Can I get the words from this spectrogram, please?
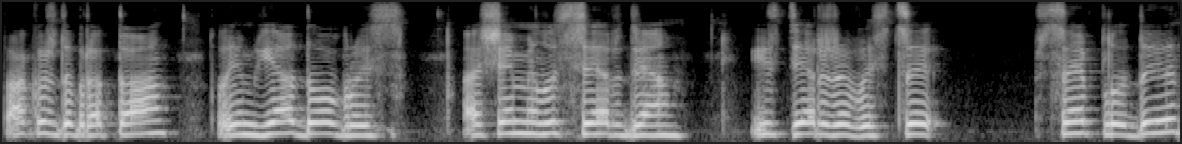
Також доброта, твоє ім'я добрість, а ще милосердя і здержливість. Це все плоди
